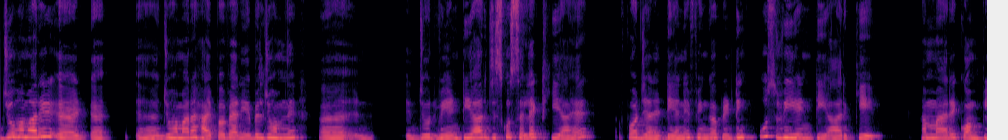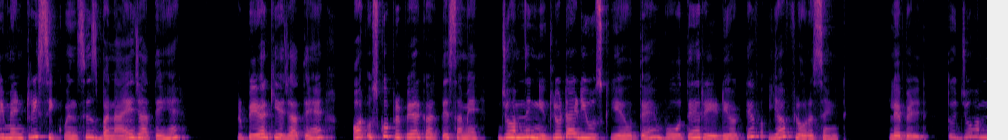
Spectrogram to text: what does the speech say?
जो हमारे जो हमारा हाइपर वेरिएबल जो हमने जो वीएनटीआर जिसको सेलेक्ट किया है फॉर डीएनए फिंगरप्रिंटिंग उस वी एन टी आर के हमारे कॉम्प्लीमेंट्री सीक्वेंसेस बनाए जाते हैं प्रिपेयर किए जाते हैं और उसको प्रिपेयर करते समय जो हमने न्यूक्लियोटाइड यूज़ किए होते हैं, वो होते हैं रेडियो एक्टिव या फ्लोरोसेंट लेबल्ड तो जो हम,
